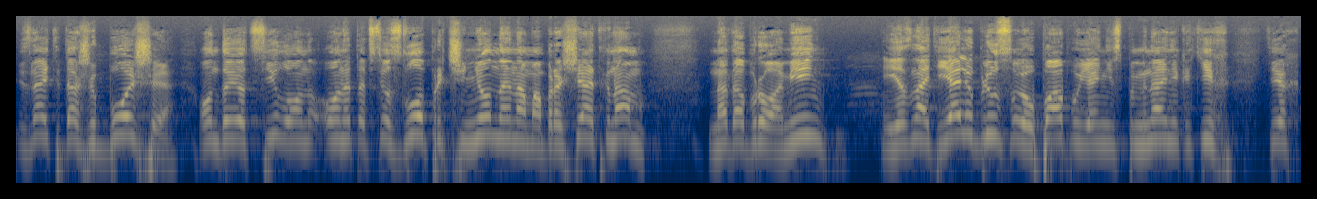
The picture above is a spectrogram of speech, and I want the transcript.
И знаете, даже больше Он дает силу, Он, он это все зло, причиненное нам, обращает к нам на добро. Аминь. И я, знаете, я люблю своего папу, я не вспоминаю никаких тех,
